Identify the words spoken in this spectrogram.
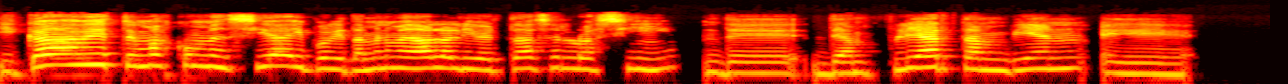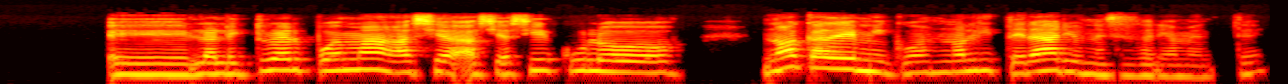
Y cada vez estoy más convencida, y porque también me da la libertad de hacerlo así, de, de ampliar también eh, eh, la lectura del poema hacia, hacia círculos no académicos, no literarios necesariamente,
